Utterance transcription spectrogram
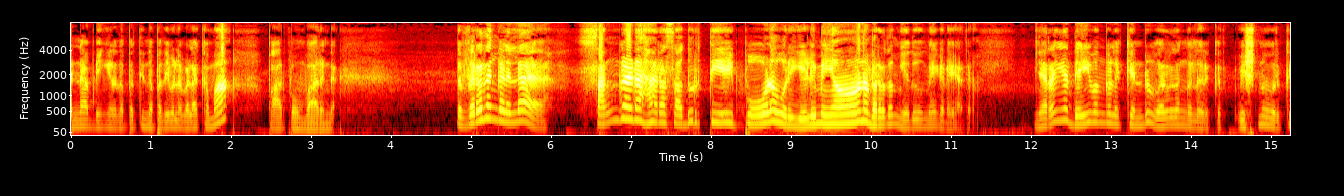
என்ன அப்படிங்கிறத பற்றி இந்த பதிவில் விளக்கமாக பார்ப்போம் வாருங்க. இந்த விரதங்களில் சங்கடஹர சதுர்த்தியை போல ஒரு எளிமையான விரதம் எதுவுமே கிடையாது. நிறைய தெய்வங்களுக்கென்று விரதங்கள் இருக்குது விஷ்ணுவிற்கு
